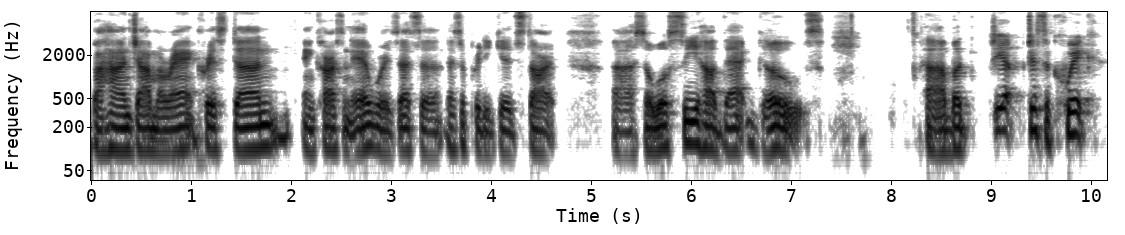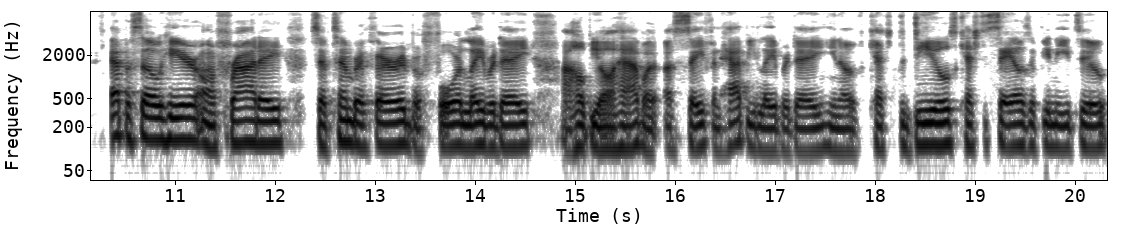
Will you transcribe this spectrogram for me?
behind John Morant, Kris Dunn, and Carson Edwards, that's a that's a pretty good start. Uh, so we'll see how that goes. Uh, but yep, just a quick episode here on Friday, September 3rd, before Labor Day. I hope you all have a, a, safe and happy Labor Day. You know, catch the deals, catch the sales if you need to,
